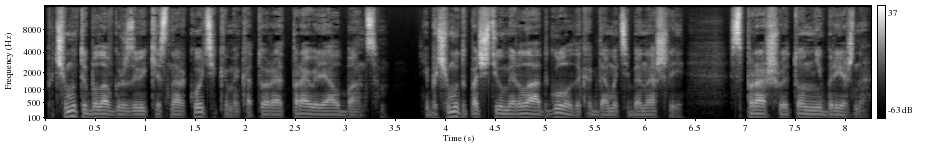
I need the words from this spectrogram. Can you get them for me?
Почему ты была в грузовике с наркотиками, которые отправили албанцам? И почему ты почти умерла от голода, когда мы тебя нашли? Спрашивает он небрежно.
